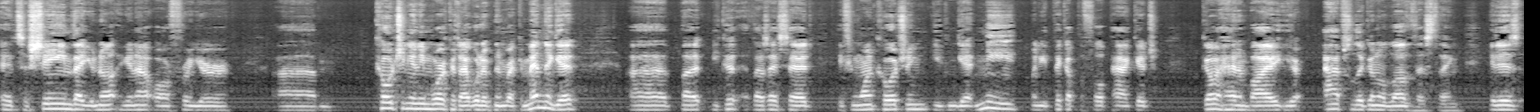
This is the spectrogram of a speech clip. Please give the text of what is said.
it's a shame that you're not you're not offering your um, coaching anymore because I would have been recommending it. Uh, but because, as I said, if you want coaching, you can get me when you pick up the full package. Go ahead and buy it. You're absolutely going to love this thing. It is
